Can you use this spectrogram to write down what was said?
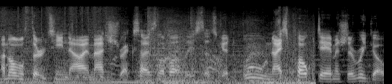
I'm level 13 now. I matched Rek'Sai's level at least. That's good. Ooh, nice poke damage. There we go.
